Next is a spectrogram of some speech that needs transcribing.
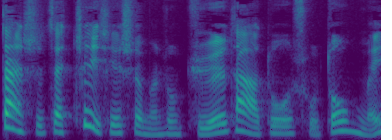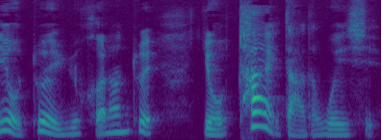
但是在这些射门中，绝大多数都没有对于荷兰队有太大的威胁，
